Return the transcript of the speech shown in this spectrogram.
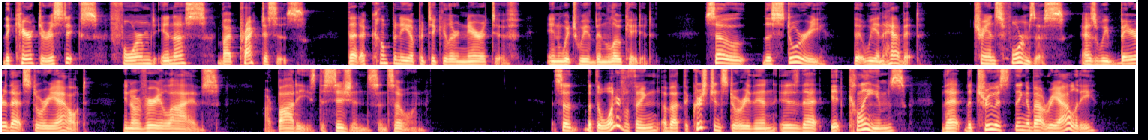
the characteristics formed in us by practices that accompany a particular narrative in which we have been located. So, the story that we inhabit transforms us as we bear that story out in our very lives, our bodies, decisions, and so on. So, but the wonderful thing about the Christian story then is that it claims that the truest thing about reality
